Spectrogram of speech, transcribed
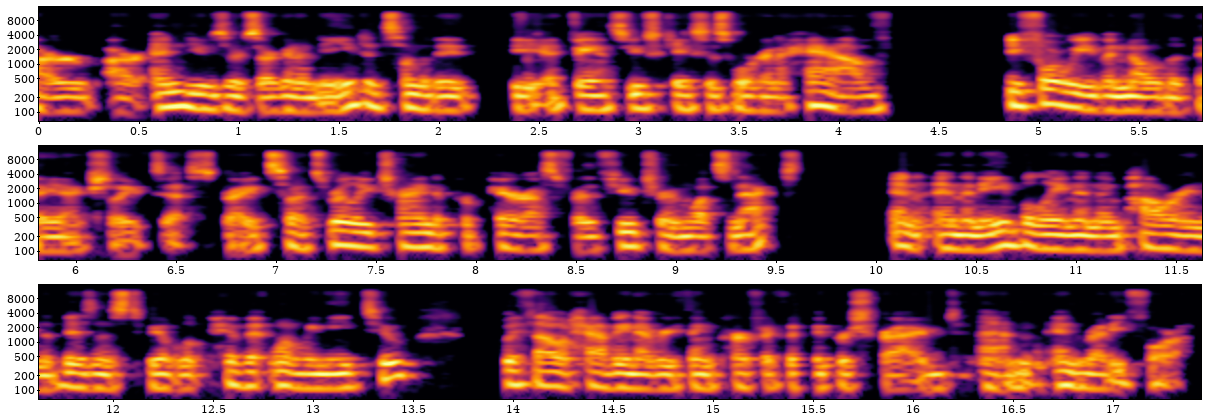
our, our end users are going to need and some of the, the advanced use cases we're going to have before we even know that they actually exist, right? So it's really trying to prepare us for the future and what's next and, and enabling and empowering the business to be able to pivot when we need to without having everything perfectly prescribed and, and ready for us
